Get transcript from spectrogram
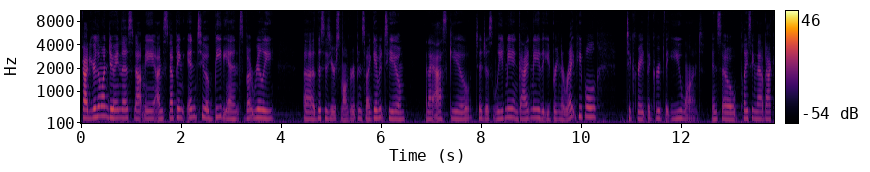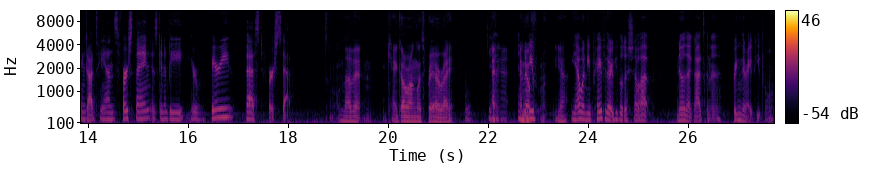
God, you're the one doing this, not me. I'm stepping into obedience, but really, uh, this is your small group. And so I give it to you, and I ask you to just lead me and guide me, that you'd bring the right people to create the group that you want. And so placing that back in God's hands, first thing is going to be your very best first step. Love it. Can't go wrong with prayer, right? Yeah. I, and I when know. you f- uh, yeah. yeah, when you pray for the right people to show up, know that God's gonna bring the right people.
